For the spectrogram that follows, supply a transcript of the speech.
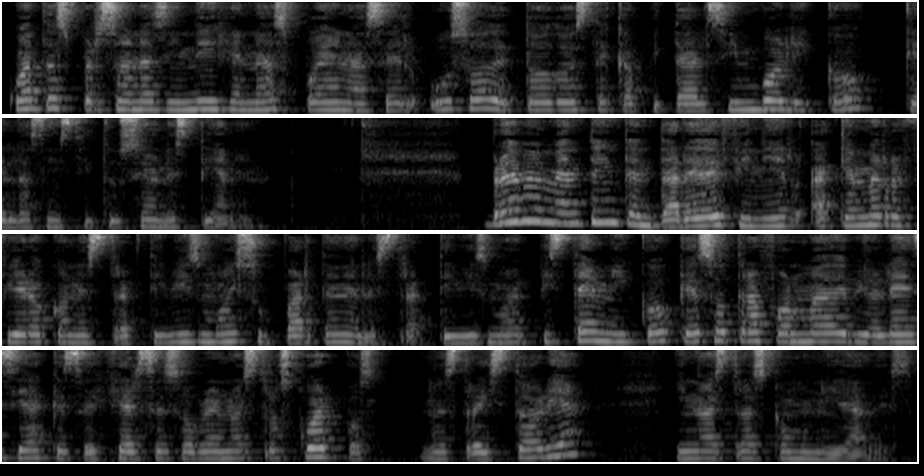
¿Cuántas personas indígenas pueden hacer uso de todo este capital simbólico que las instituciones tienen? Brevemente intentaré definir a qué me refiero con extractivismo y su parte en el extractivismo epistémico, que es otra forma de violencia que se ejerce sobre nuestros cuerpos, nuestra historia y nuestras comunidades.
